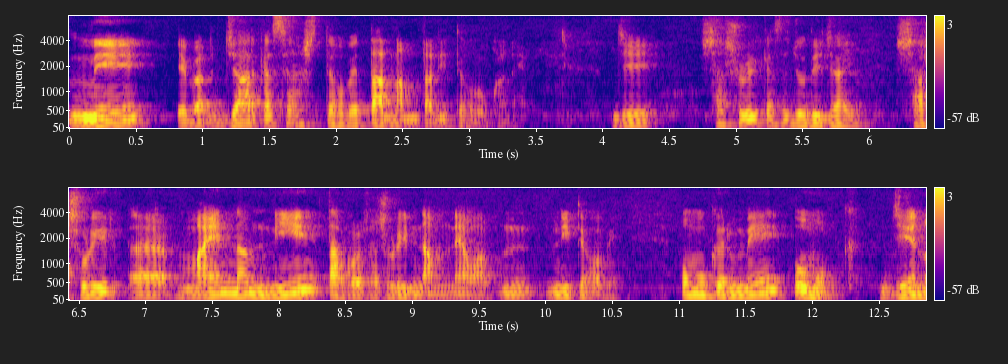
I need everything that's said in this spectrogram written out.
মেয়ে এবার যার কাছে আসতে হবে, তার নামটা দিতে হবে ওখানে। যে শাশুড়ির কাছে যদি যাই, শাশুড়ির মায়ের নাম নিয়ে তারপর শাশুড়ির নাম নেওয়া নিতে হবে। অমুকের মেয়ে অমুক, যেন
